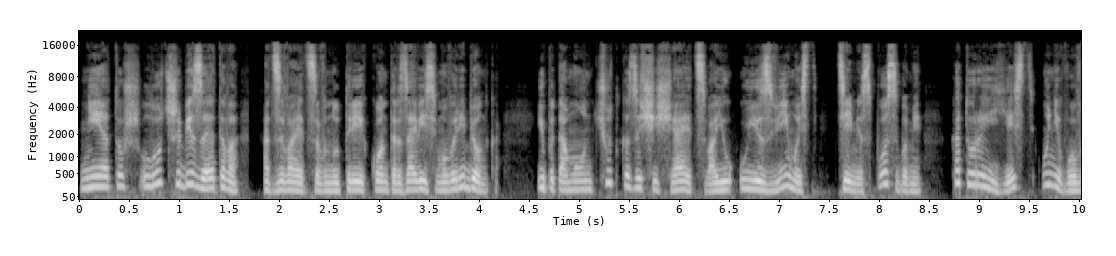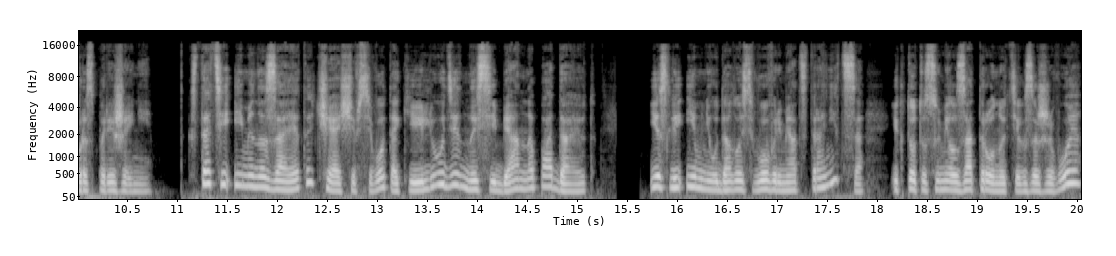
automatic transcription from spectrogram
«Нет уж, лучше без этого», — отзывается внутри контрзависимого ребенка, и потому он чутко защищает свою уязвимость теми способами, которые есть у него в распоряжении. Кстати, именно за это чаще всего такие люди на себя нападают. Если им не удалось вовремя отстраниться, и кто-то сумел затронуть их за живое,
